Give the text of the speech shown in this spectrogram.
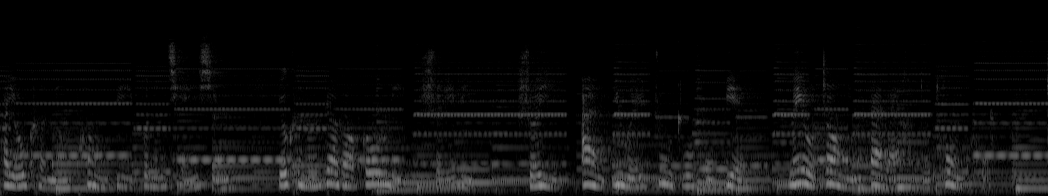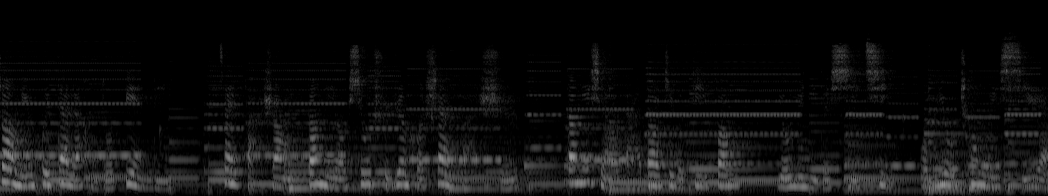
他有可能碰壁不能前行，有可能掉到沟里、水里。所以暗喻为诸多不便，没有照明带来很多痛苦，照明会带来很多便利。在法上，当你要修持任何善法时，当你想要达到这个地方，由于你的习气，我们又称为习染，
